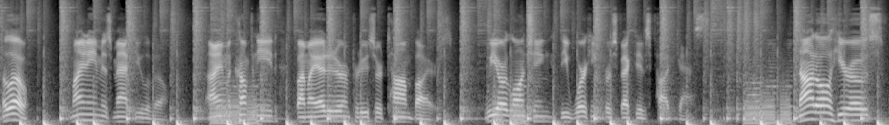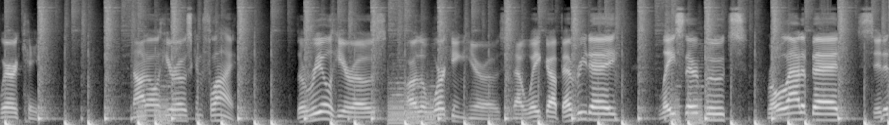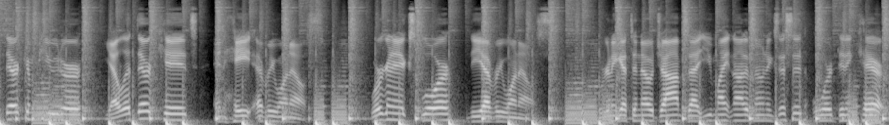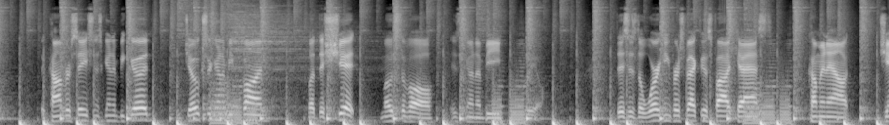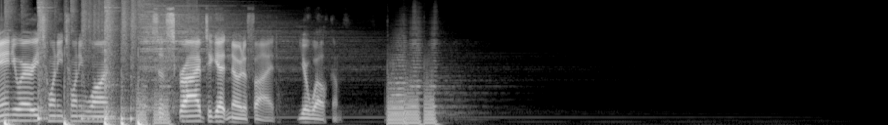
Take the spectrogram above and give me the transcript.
Hello, my name is Matthew Lavelle. I am accompanied by my editor and producer, Tom Byers. We are launching the Working Perspectives podcast. Not all heroes wear a cape. Not all heroes can fly. The real heroes are the working heroes that wake up every day, lace their boots, roll out of bed, sit at their computer, yell at their kids, hate everyone else. We're going to explore the everyone else. We're going to get to know jobs that you might not have known existed or didn't care. The conversation is going to be good, jokes are going to be fun, but the shit, most of all, is going to be real. This is the Working Perspectives podcast coming out January 2021. Subscribe to get notified. You're welcome.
